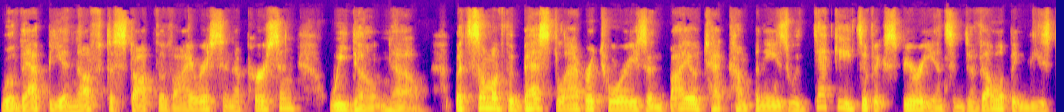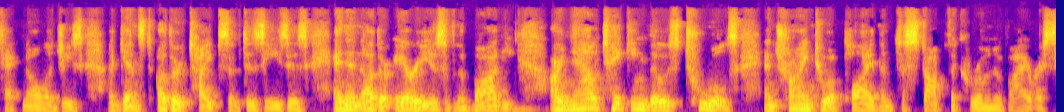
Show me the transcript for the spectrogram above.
Will that be enough to stop the virus in a person? We don't know. But some of the best laboratories and biotech companies with decades of experience in developing these technologies against other types of diseases and in other areas of the body are now taking those tools and trying to apply them to stop the coronavirus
